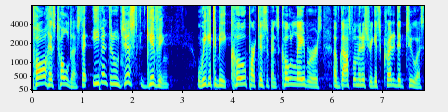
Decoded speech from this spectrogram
Paul has told us that even through just giving, we get to be co participants, co laborers of gospel ministry, gets credited to us.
